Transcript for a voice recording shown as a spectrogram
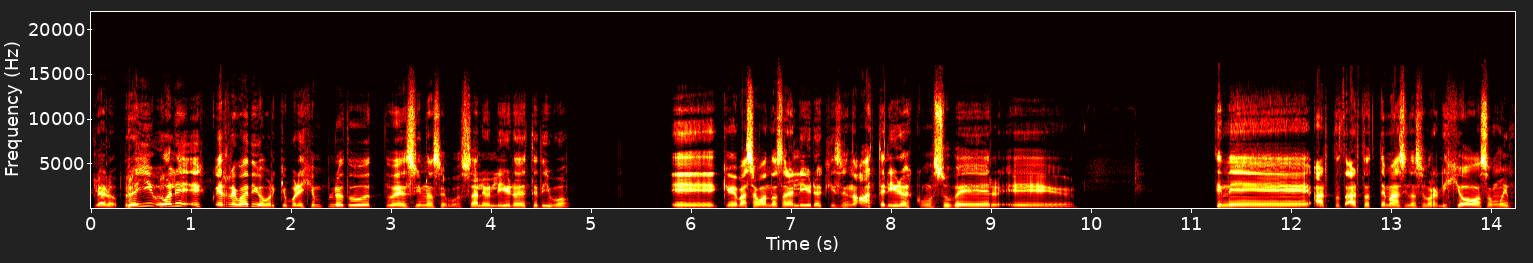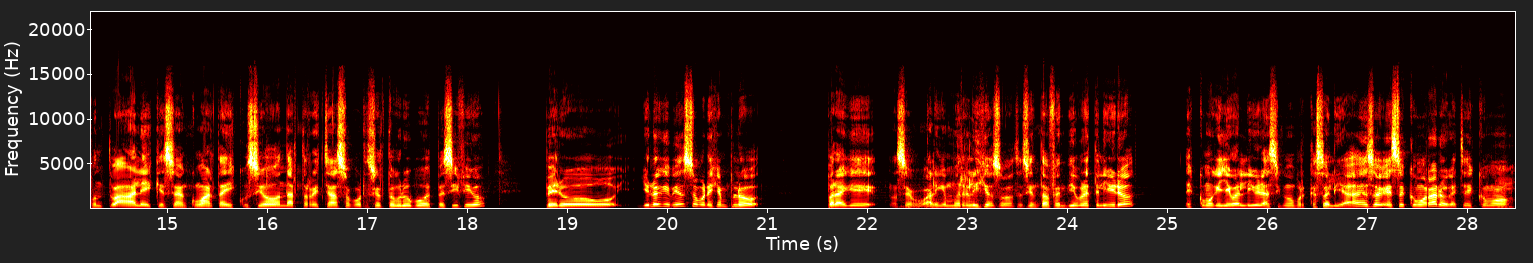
Claro, pero ahí igual es, es, es re cuático porque, por ejemplo, tú, tú decís, no sé, pues sale un libro de este tipo, eh, que me pasa cuando sale el libro, es que dicen, no, este libro es como súper... eh, tiene hartos, hartos temas así, no sé, religiosos, muy puntuales, que sean como harta discusión, de harto rechazo por cierto grupo específico, pero yo lo que pienso, por ejemplo, para que, no sé, pues, alguien muy religioso se sienta ofendido por este libro, es como que llegó el libro así como por casualidad, eso, eso es como raro, ¿cachai? Es como... Mm,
